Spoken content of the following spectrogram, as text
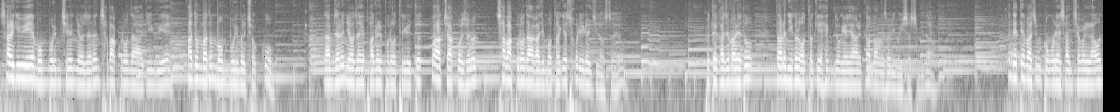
살기 위해 몸부림치는 여자는 차 밖으로 나가기 위해 아둥바둥 몸부림을 쳤고 남자는 여자의 팔을 부러뜨릴 듯 꽉 잡고서는 차 밖으로 나가지 못하게 소리를 질렀어요. 그때까지만 해도 나는 이걸 어떻게 행동해야 할까 망설이고 있었습니다. 근데 때마침 공원에 산책을 나온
